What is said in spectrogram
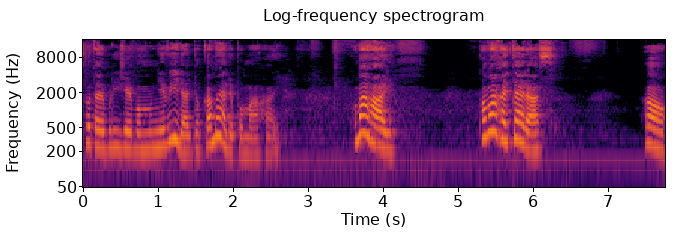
Tutaj bliżej, bo mnie widać, do kamery pomachaj. Pomachaj. Pomachaj teraz. O,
